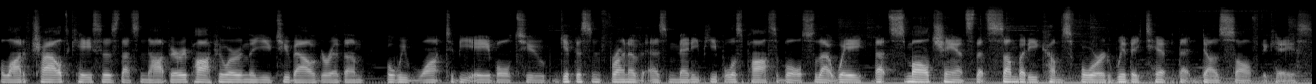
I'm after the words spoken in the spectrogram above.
a lot of child cases that's not very popular in the YouTube algorithm, but we want to be able to get this in front of as many people as possible so that way that small chance that somebody comes forward with a tip that does solve the case.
